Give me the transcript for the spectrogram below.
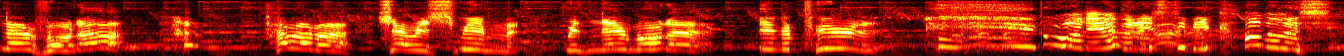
no water. However, shall we swim with no water in the pool? Whatever is to become of us?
